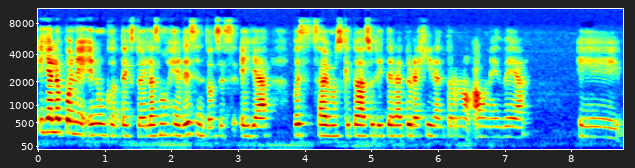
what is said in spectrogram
Ella lo pone en un contexto de las mujeres, entonces ella, pues sabemos que toda su literatura gira en torno a una idea eh,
